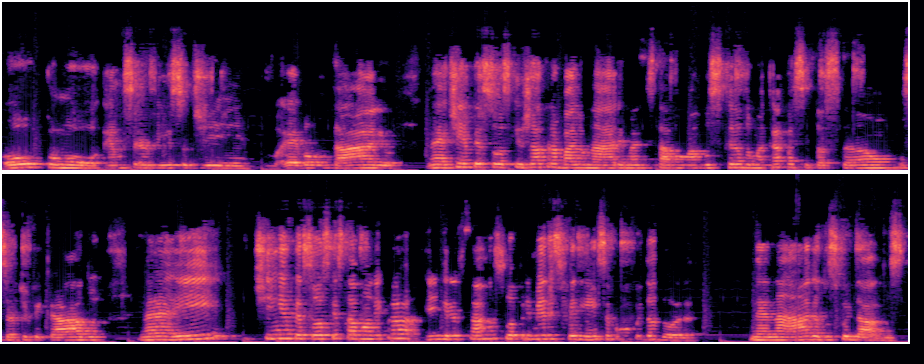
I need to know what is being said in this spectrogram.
ou como é um serviço de é, voluntário, né? Tinha pessoas que já trabalham na área, mas estavam lá buscando uma capacitação, um certificado, né? E tinha pessoas que estavam ali para ingressar na sua primeira experiência como cuidadora. Né, na área dos cuidados.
